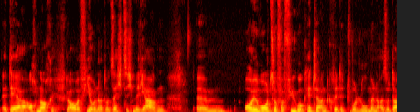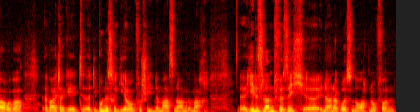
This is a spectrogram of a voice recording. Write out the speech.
äh, der auch noch, ich glaube, 460 Milliarden ähm, Euro zur Verfügung hätte an Kreditvolumen, also darüber äh, weitergeht, äh, die Bundesregierung verschiedene Maßnahmen gemacht. Äh, jedes Land für sich in einer Größenordnung von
